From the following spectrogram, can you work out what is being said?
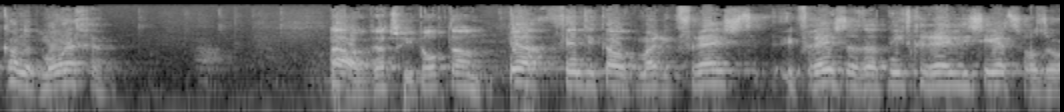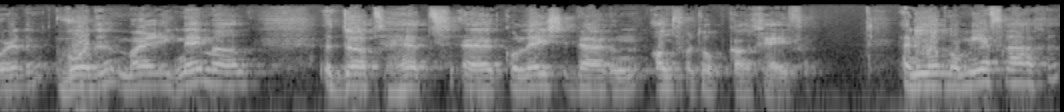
kan het morgen. Nou, dat schiet op dan. Ja, vind ik ook. Maar ik vrees, ik vrees dat dat niet gerealiseerd zal worden, worden. Maar ik neem aan dat het uh, college daar een antwoord op kan geven. En u had nog meer vragen?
